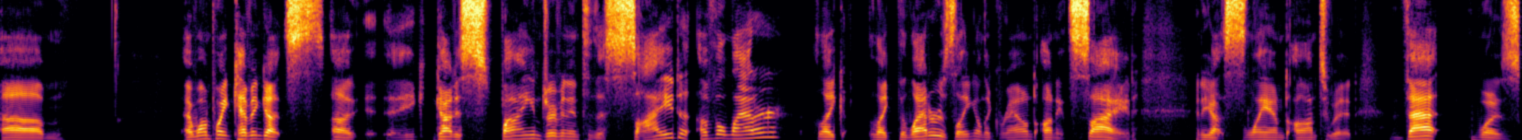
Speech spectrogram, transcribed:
Um, at one point, Kevin got uh, got his spine driven into the side of the ladder, like like the ladder is laying on the ground on its side, and he got slammed onto it. That was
